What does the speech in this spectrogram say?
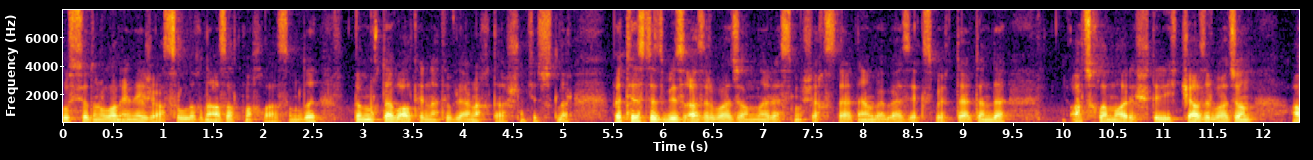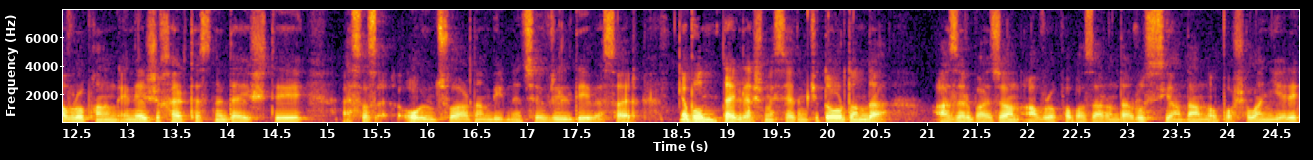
Rusiyadan olan enerji asılılığını azaltmaq lazımdır və müxtəlif alternativlərin axtarışına keçdilər. Və tez-tez biz Azərbaycanlı rəsmi şəxslərdən və bəzi ekspertlərdən də açıqlamalar eşidirik ki, Azərbaycan Avropanın enerji xəritəsini dəyişdi, əsas oyunçulardan birinə çevrildi və s. Ya bunu dəqiqləşmək istədim ki, doğrudan da Azərbaycan Avropa bazarında Rusiyadan o boşalan yeri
